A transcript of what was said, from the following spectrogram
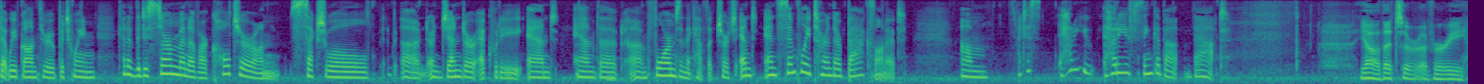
that we've gone through between kind of the discernment of our culture on sexual uh, gender equity and and the um, forms in the Catholic Church and and simply turn their backs on it. Um, I just how do you how do you think about that? Yeah, that's a, a very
